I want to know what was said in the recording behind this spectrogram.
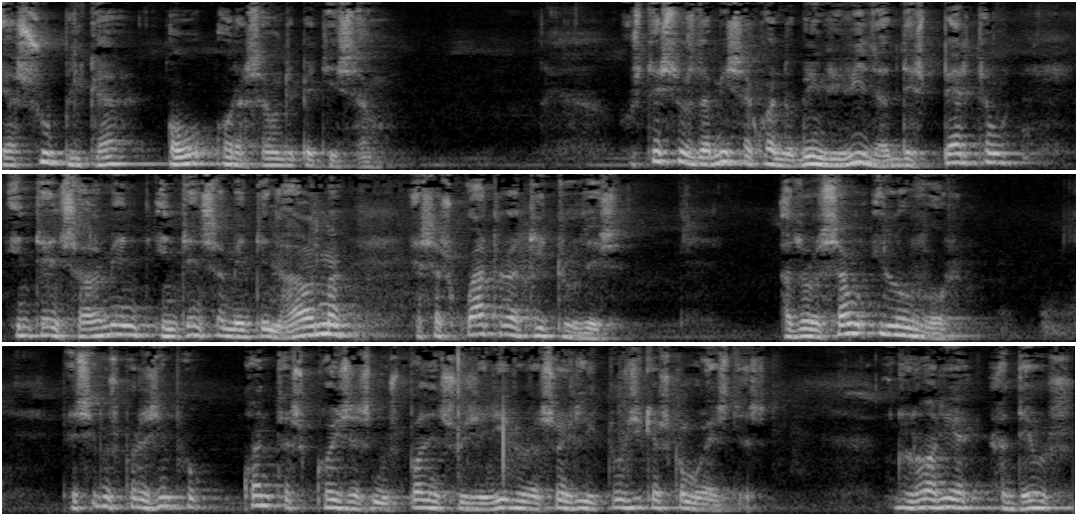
e a súplica ou oração de petição. Os textos da missa, quando bem vivida, despertam intensamente, intensamente na alma essas quatro atitudes: adoração e louvor Pensemos, por exemplo, quantas coisas nos podem sugerir orações litúrgicas como estas. Glória a Deus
